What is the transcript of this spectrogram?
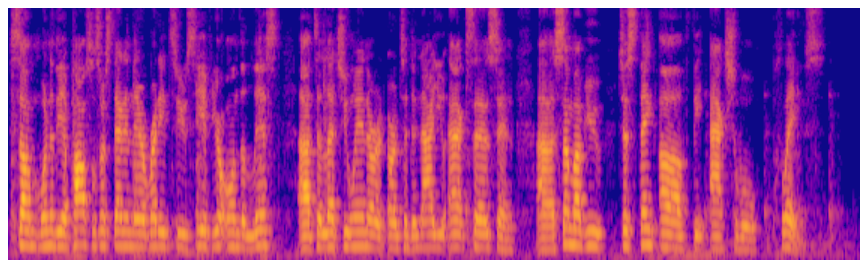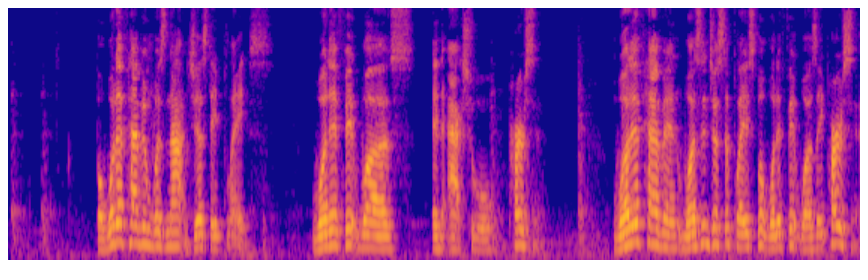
some one of the apostles are standing there ready to see if you're on the list uh, to let you in or, or to deny you access. And uh, some of you just think of the actual place. But what if heaven was not just a place? What if it was an actual person? What if heaven wasn't just a place, but what if it was a person?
